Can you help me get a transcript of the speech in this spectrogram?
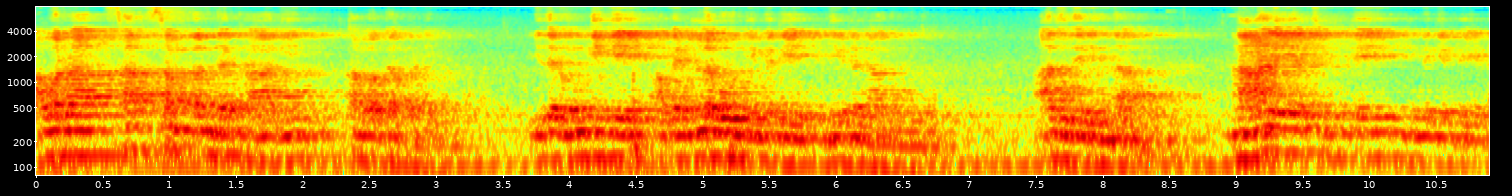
ಅವರ ಸತ್ಸಂಬಂಧಕ್ಕಾಗಿ ತವಕಪಡಿ. ಇದರೊಂದಿಗೆ ಅವೆಲ್ಲವೂ ನಿಮಗೆ ನೀಡಲಾಗುವುದು. ಆದುದರಿಂದ ನಾಳೆಯ ಚಿಂತೆ ನಿಮಗೆ ಬೇಡ.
